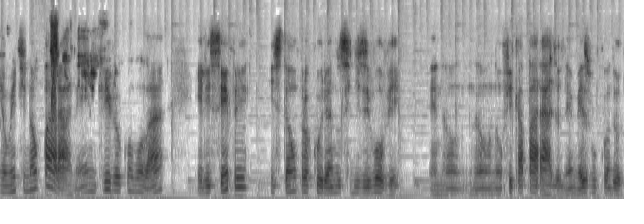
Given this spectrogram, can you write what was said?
realmente não parar, né? É incrível como lá eles sempre estão procurando se desenvolver né? não, não, não ficar parado, né? Mesmo quando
